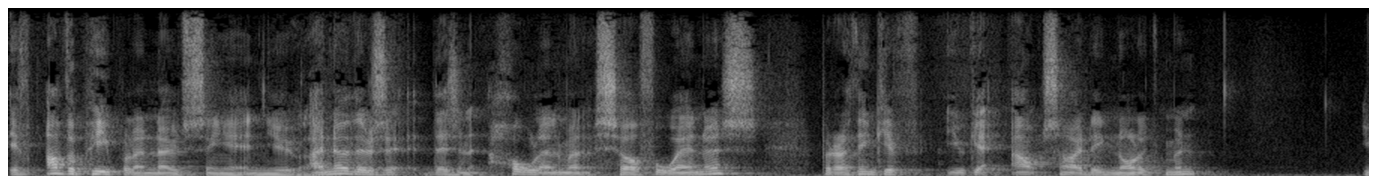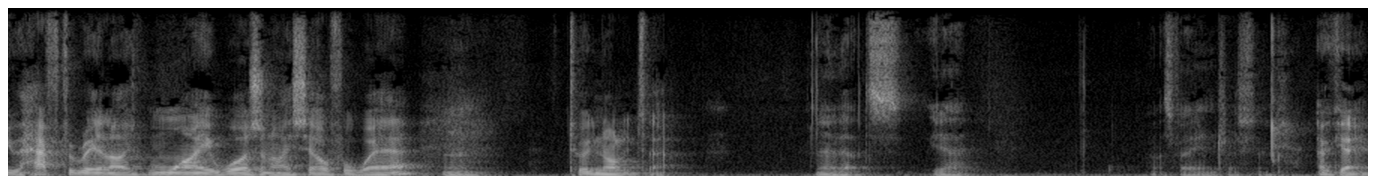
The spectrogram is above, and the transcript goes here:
if other people are noticing it in you, I know there's a, there's a whole element of self awareness, but I think if you get outside acknowledgement, you have to realize why wasn't I self aware Mm. to acknowledge that. No, that's yeah, that's very interesting. Okay,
